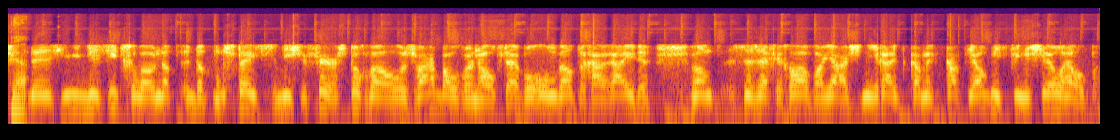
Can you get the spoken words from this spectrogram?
Ja. Dus je, je, ziet gewoon dat, dat nog steeds die chauffeurs toch wel zwaar boven hun hoofd hebben om wel te gaan rijden. Want ze zeggen gewoon van ja, als je niet rijdt, kan, kan ik je ook niet financieel helpen.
